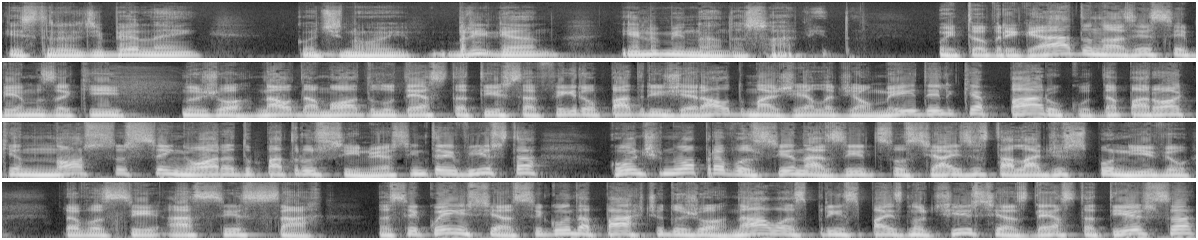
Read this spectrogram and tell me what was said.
que a estrela de Belém continue brilhando, iluminando a sua vida. Muito obrigado. Nós recebemos aqui no Jornal da Módulo desta terça-feira o Padre Geraldo Magela de Almeida, ele que é pároco da paróquia Nossa Senhora do Patrocínio. Essa entrevista continua para você nas redes sociais, está lá disponível para você acessar. Na sequência, a segunda parte do jornal, as principais notícias desta terça.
